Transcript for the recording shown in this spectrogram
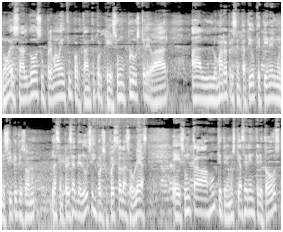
No, es algo supremamente importante porque es un plus que le va a dar a lo más representativo que tiene el municipio, que son las empresas de dulces y por supuesto las obleas. Es un trabajo que tenemos que hacer entre todos,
